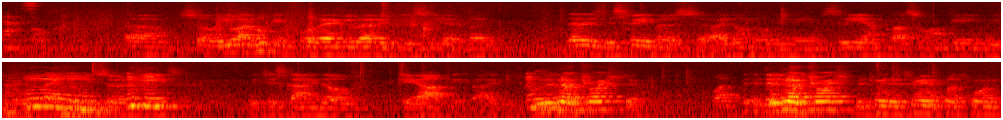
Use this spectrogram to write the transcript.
Yes. Um, So you are looking for regularities here, but there is this famous, uh, I don't know the name, 3m plus 1 game with Mm. like circuits, which is kind of chaotic, right? Mhm. There's no choice there. What, There's no choice between the three and plus one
